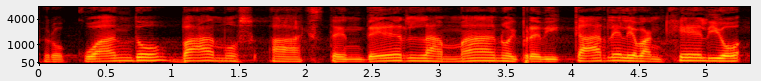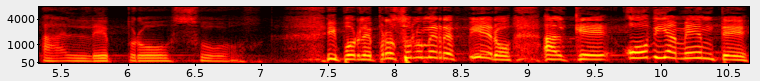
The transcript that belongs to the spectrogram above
Pero cuando vamos a extender la mano y predicarle el Evangelio al leproso? Y por leproso no me refiero al que obviamente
